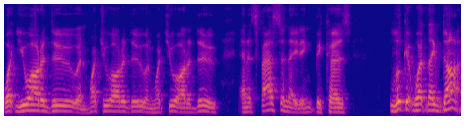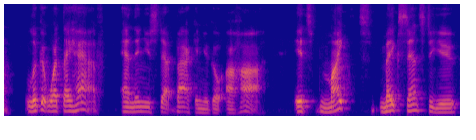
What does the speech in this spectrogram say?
what you ought to do and what you ought to do and what you ought to do. And it's fascinating because look at what they've done. Look at what they have. And then you step back and you go, aha, it might make sense to you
